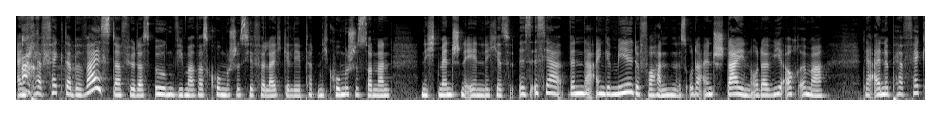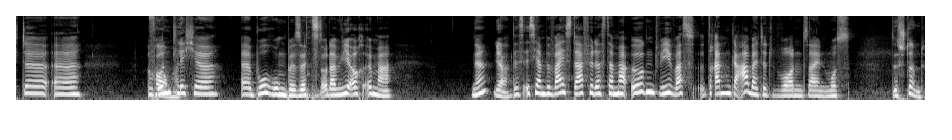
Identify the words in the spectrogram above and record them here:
ein Ach. perfekter Beweis dafür, dass irgendwie mal was Komisches hier vielleicht gelebt hat. Nicht Komisches, sondern nicht Menschenähnliches. Es ist ja, wenn da ein Gemälde vorhanden ist oder ein Stein oder wie auch immer, der eine perfekte äh, rundliche äh, Bohrung besitzt oder wie auch immer. Ne? Ja, Das ist ja ein Beweis dafür, dass da mal irgendwie was dran gearbeitet worden sein muss. das stimmt.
